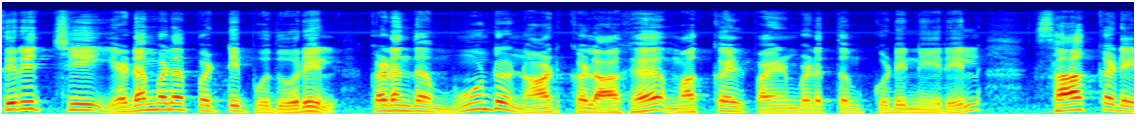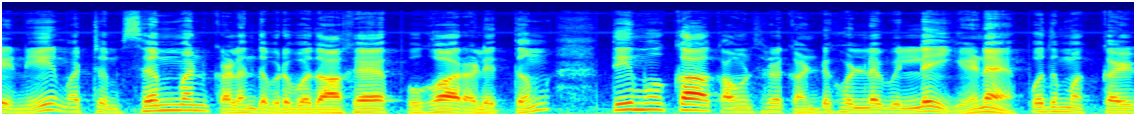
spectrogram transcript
திருச்சி எடமலப்பட்டி புதூரில் கடந்த மூன்று நாட்களாக மக்கள் பயன்படுத்தும் குடிநீரில் சாக்கடை நீர் மற்றும் செம்மண் கலந்து வருவதாக புகார் அளித்தும் திமுக கவுன்சிலர் கண்டுகொள்ளவில்லை என பொதுமக்கள்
